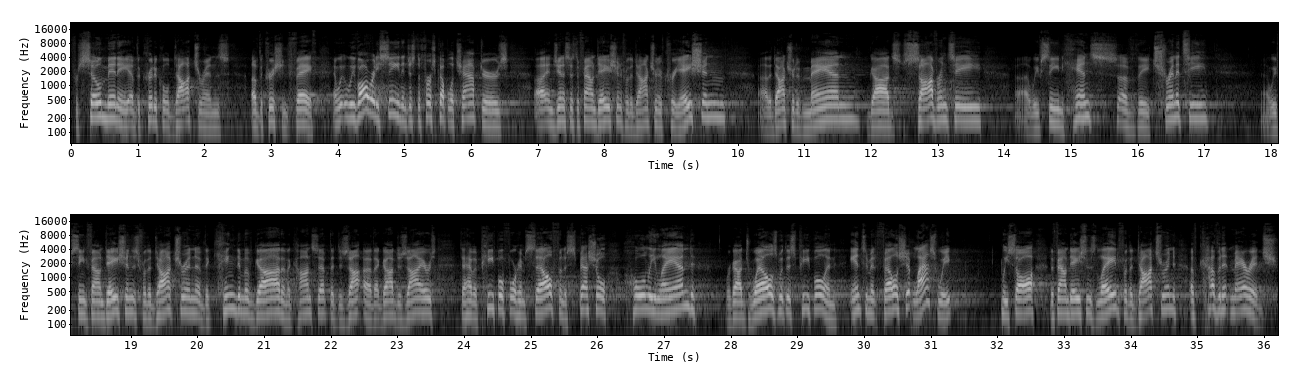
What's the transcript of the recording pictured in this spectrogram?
for so many of the critical doctrines of the Christian faith. And we've already seen in just the first couple of chapters uh, in Genesis the foundation for the doctrine of creation, uh, the doctrine of man, God's sovereignty. Uh, we've seen hints of the Trinity. Uh, we've seen foundations for the doctrine of the kingdom of God and the concept that, desi- uh, that God desires to have a people for himself and a special holy land where God dwells with his people in intimate fellowship. Last week, we saw the foundations laid for the doctrine of covenant marriage.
